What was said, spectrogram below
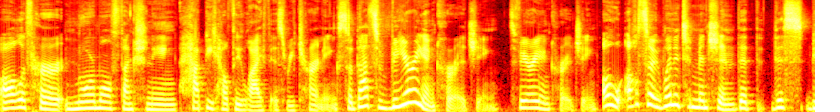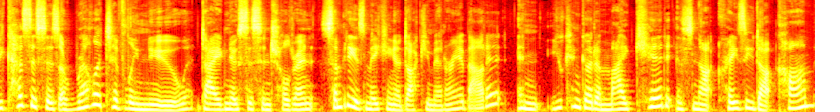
All of her normal functioning, happy, healthy life is returning. So that's very encouraging. It's very encouraging. Oh, also, I wanted to mention that this, because this is a relatively new diagnosis in children, somebody is making a documentary about it. And you can go to mykidisnotcrazy.com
